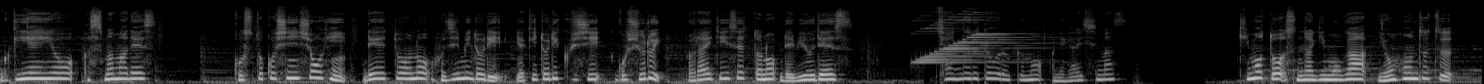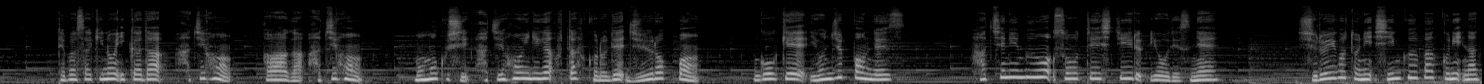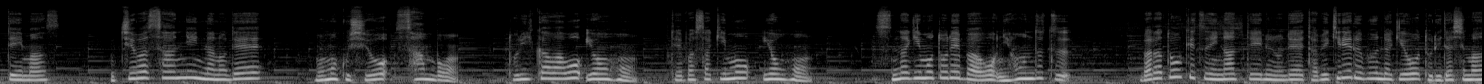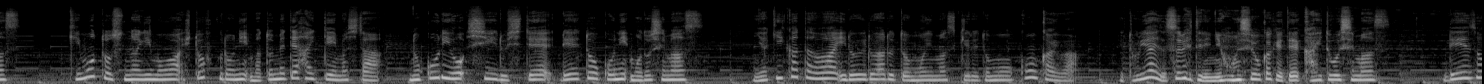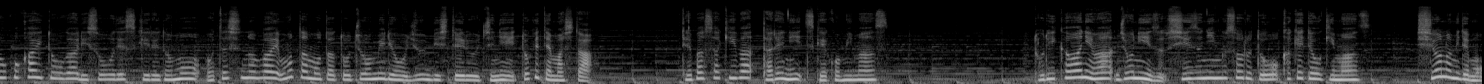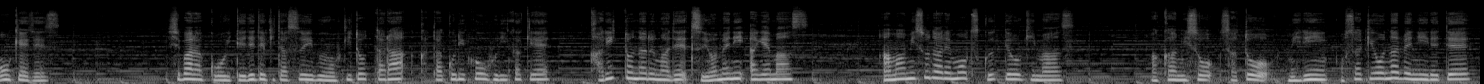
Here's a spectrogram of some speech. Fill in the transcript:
ごきげんよう、あすままです。コストコ新商品、冷凍の富士緑焼き鳥串5種類、バラエティセットのレビューです。チャンネル登録もお願いします。肝と砂肝が4本ずつ、手羽先のイカダ8本、皮が8本、もも串8本入りが2袋で16本、合計40本です。8人分を想定しているようですね。種類ごとに真空パックになっています。うちは3人なので、もも串を3本、鶏皮を4本、手羽先も4本、砂肝とレバーを2本ずつ、バラ凍結になっているので食べきれる分だけを取り出します。肝と砂肝は1袋にまとめて入っていました。残りをシールして冷凍庫に戻します。焼き方はいろいろあると思いますけれども今回はとりあえず全てに日本酒をかけて解凍します。冷蔵庫解凍が理想ですけれども私の場合もたもたと調味料を準備しているうちに溶けてました。手羽先はタレに漬け込みます。鶏皮にはジョニーズシーズニングソルトをかけておきます。塩のみでも OK です。しばらく置いて出てきた水分を拭き取ったら片栗粉を振りかけカリッとなるまで強めに揚げます。甘味噌だれも作っておきます。赤味噌砂糖みりんお酒を鍋に入れて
